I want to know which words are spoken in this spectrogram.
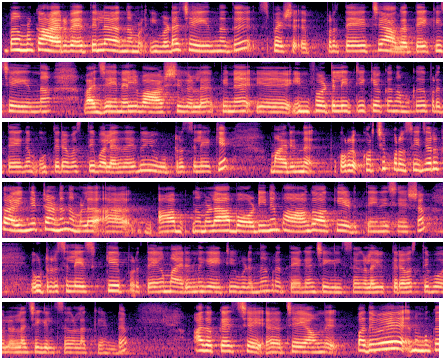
ഇപ്പോൾ നമുക്ക് ആയുർവേദത്തിൽ നമ്മൾ ഇവിടെ ചെയ്യുന്നത് സ്പെഷ്യൽ പ്രത്യേകിച്ച് അകത്തേക്ക് ചെയ്യുന്ന വജൈനൽ വാഷുകൾ പിന്നെ ഇൻഫെർട്ടിലിറ്റിക്കൊക്കെ നമുക്ക് പ്രത്യേകം ഉത്തരവസ്ഥി പോലെ അതായത് യൂട്രസിലേക്ക് മരുന്ന് കുറ- കുറച്ച് പ്രൊസീജിയർ കഴിഞ്ഞിട്ടാണ് നമ്മൾ ആ നമ്മൾ ആ ബോഡീനെ പാകമാക്കി എടുത്തതിന് ശേഷം യൂട്രസിലേക്ക് പ്രത്യേകം മരുന്ന് കയറ്റി ഇവിടുന്ന് പ്രത്യേകം ചികിത്സകൾ ഉത്തരവസ്ഥി പോലുള്ള ചികിത്സകളൊക്കെ ഉണ്ട്. അതൊക്കെ ചെയ്യാവുന്ന പതിവേ നമുക്ക്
